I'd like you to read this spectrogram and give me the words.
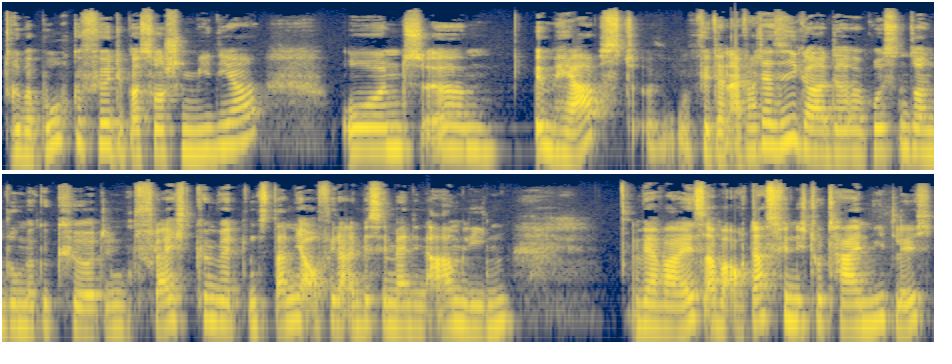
drüber Buch geführt über Social Media. Und ähm, im Herbst wird dann einfach der Sieger der größten Sonnenblume gekürt. Und vielleicht können wir uns dann ja auch wieder ein bisschen mehr in den Arm liegen. Wer weiß, aber auch das finde ich total niedlich.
